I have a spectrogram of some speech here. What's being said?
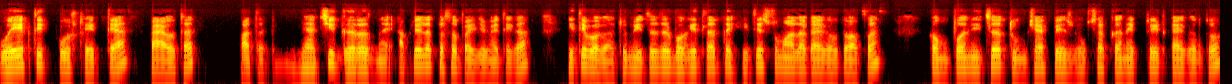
वैयक्तिक पोस्ट आहेत त्या काय होतात? पाहतात. ह्याची गरज नाही. आपल्याला कसं पाहिजे माहितीये का? इथे बघा तुम्ही इथं जर बघितलं तर इथेच तुम्हाला काय करतो आपण? कंपनीचं तुमच्या फेसबुकचा कनेक्टेड काय करतो?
